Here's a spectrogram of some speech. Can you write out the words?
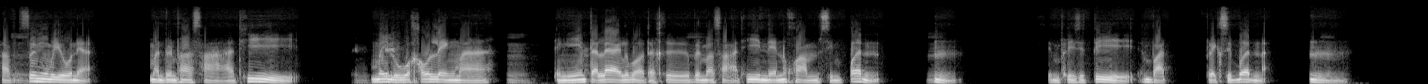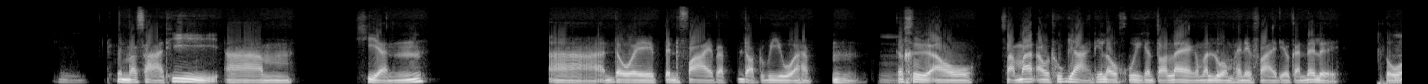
ครับ ซึ่งวิวเนี่ย มันเป็นภาษาที่เป็นไม่รู้ว่าเขาเล็งมาอืมอย่างนี้ตั้งแต่แรกหรือเปล่า แต่คือเป็นภาษาที่เน้นความซิมเพิลอือืมม simplicity but flexible อะ อืมำอืมเป็นภาษาที่อ่าเขียน อ่า โดยเป็นไฟล์แบบ dot view อะครับอืมอืม ก็คือเอาสามารถเอาทุกอย่างที่เราคุยกันตอนแรกมารวมภายในไฟล์เดียวกันได้เลย ตัว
